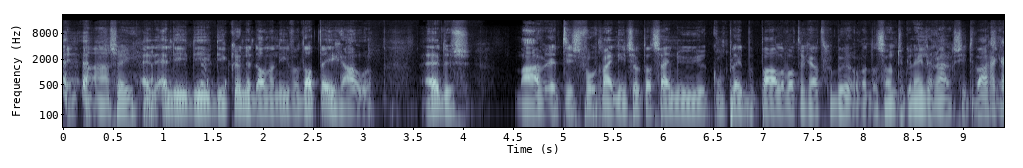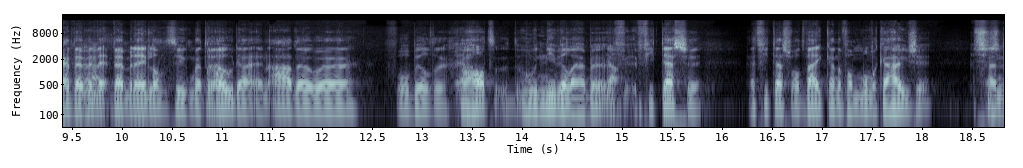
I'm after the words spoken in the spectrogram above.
In AAC. En, en die, die, die kunnen dan in ieder geval dat tegenhouden. Hè, dus, maar het is volgens mij niet zo dat zij nu compleet bepalen wat er gaat gebeuren. Want dat zou natuurlijk een hele rare situatie ja, kijk, we, hebben, we hebben Nederland natuurlijk met Roda en ADO uh, voorbeelden ja. gehad. Hoe we het niet willen hebben. Ja. Vitesse, het Vitesse wat wij kennen van Monnikenhuizen. En uh,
